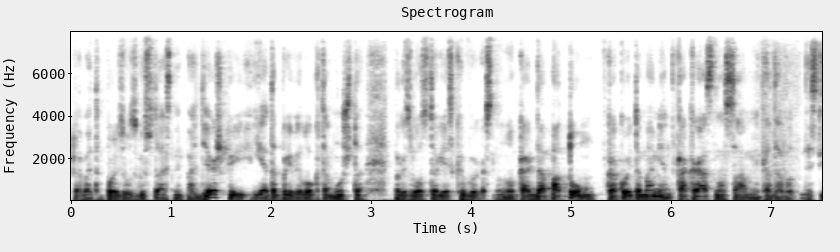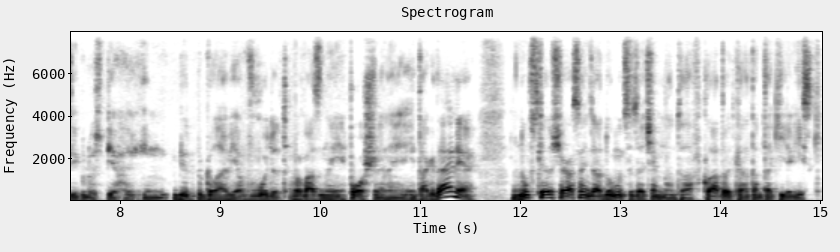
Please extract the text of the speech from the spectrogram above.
это пользовалось государственной поддержкой, и это привело к тому, что производство резко выросло. Но когда потом, в какой-то момент, как раз на самом когда вот достигли успеха, им бьют по голове, вводят вывозные пошлины и так далее, ну, в следующий раз они задумаются, зачем нам туда вкладывать, когда там такие риски.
